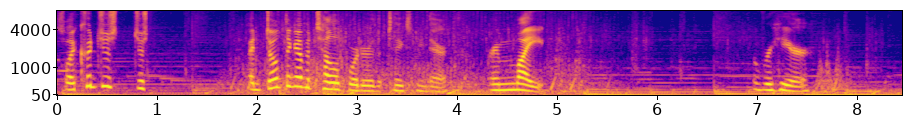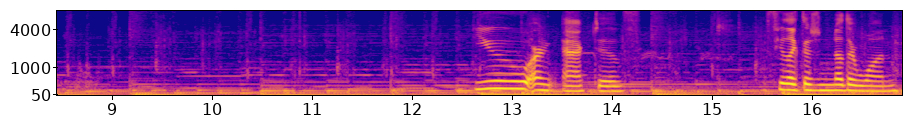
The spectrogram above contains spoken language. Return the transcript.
So I could just- just- I don't think I have a teleporter that takes me there. Or I might. Over here. Aren't active. I feel like there's another one.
